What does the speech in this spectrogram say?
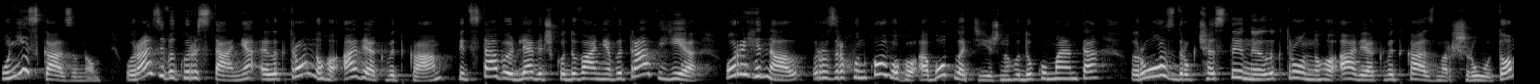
У ній сказано: у разі використання електронного авіаквитка підставою для відшкодування витрат є оригінал розрахункового або платіжного документа, роздрук частини електронного авіаквитка з маршрутом,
